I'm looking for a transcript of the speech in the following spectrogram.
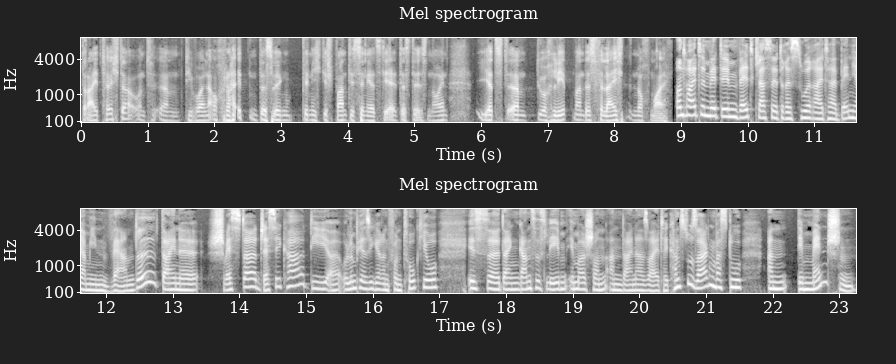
drei Töchter und ähm, die wollen auch reiten. Deswegen bin ich gespannt. Die sind jetzt, die älteste ist neun. Jetzt ähm, durchlebt man das vielleicht nochmal. Und heute mit dem Weltklasse-Dressurreiter Benjamin Werndl. Deine Schwester Jessica, die äh, Olympiasiegerin von Tokio, ist äh, dein ganzes Leben immer schon an deiner Seite. Kannst du sagen, was du an dem Menschen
